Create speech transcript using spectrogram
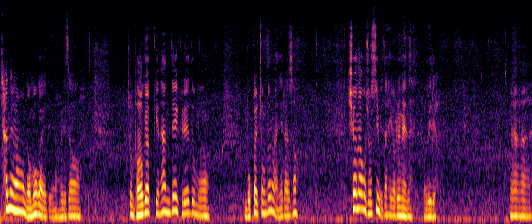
산을 넘어가야 돼요. 그래서 좀 버겁긴 한데 그래도 뭐 못 갈 정도는 아니라서 시원하고 좋습니다. 여름에는 오히려. 자,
